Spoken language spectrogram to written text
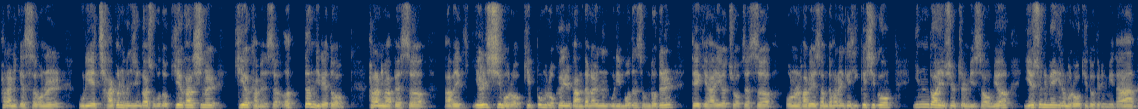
하나님께서 오늘 우리의 작은 헌신과 수고도 기억하심을 기억하면서 어떤 일에도 하나님 앞에서 아버지 열심으로 기쁨으로 그 일 감당하는 우리 모든 성도들 되게 하여 주옵소서. 오늘 하루의 삶도 하나님께서 이끄시고 인도하여 주실 줄 믿사오며 예수님의 이름으로 기도드립니다.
